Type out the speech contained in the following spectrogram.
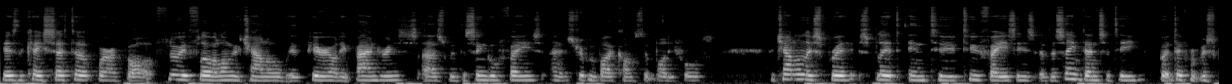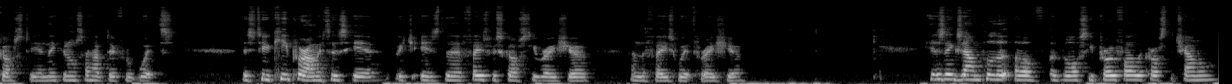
Here's the case setup where I've got fluid flow along a channel with periodic boundaries as with the single phase and it's driven by a constant body force. The channel is split into two phases of the same density but different viscosity and they can also have different widths. There's two key parameters here which is the phase viscosity ratio and the phase width ratio. Here's an example of a velocity profile across the channel.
